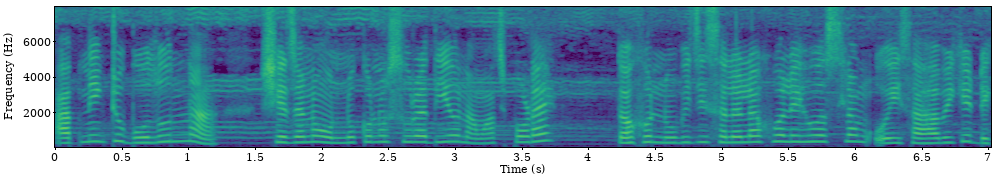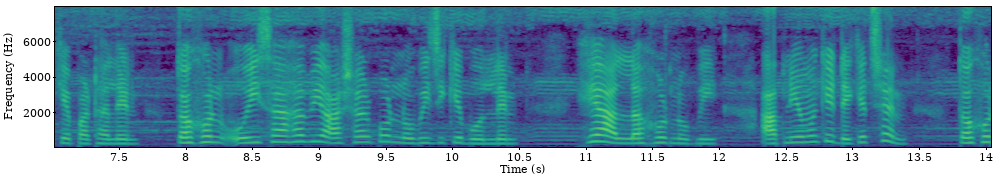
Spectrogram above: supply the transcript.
আপনি একটু বলুন না, সে যেন অন্য কোনো সুরা দিয়েও নামাজ পড়ায়? তখন নবীজি সাল্লাহু আসলাম ওই সাহাবিকে ডেকে পাঠালেন। তখন ওই সাহাবি আসার পর নবীজিকে বললেন, হে আল্লাহর নবী, আপনি আমাকে ডেকেছেন? তখন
